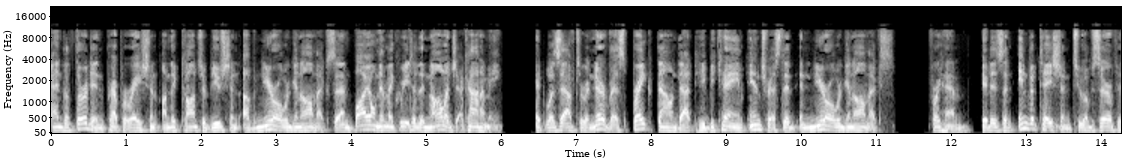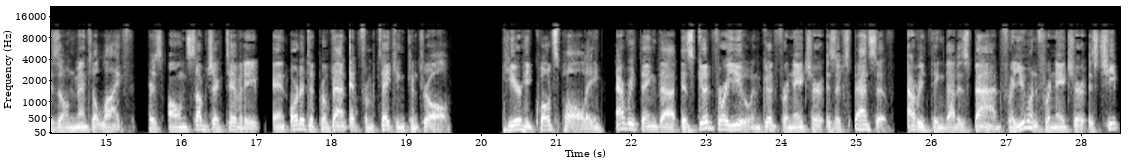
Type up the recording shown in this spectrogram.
and the third in preparation on the contribution of neuroergonomics and biomimicry to the knowledge economy. It was after a nervous breakdown that he became interested in neuroergonomics. For him, it is an invitation to observe his own mental life, his own subjectivity, in order to prevent it from taking control. Here he quotes Pauli, everything that is good for you and good for nature is expensive, everything that is bad for you and for nature is cheap,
